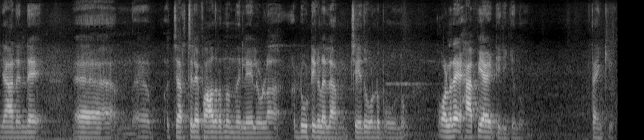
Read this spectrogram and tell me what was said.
ഞാൻ എന്റെ ചർച്ചിലെ ഫാദർ എന്ന നിലയിലുള്ള ഡ്യൂട്ടികളെല്ലാം ചെയ്തുകൊണ്ട് പോകുന്നു. വളരെ ഹാപ്പി ആയിട്ടിരിക്കുന്നു. താങ്ക്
